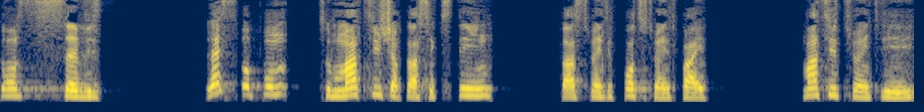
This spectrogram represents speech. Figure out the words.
God's service. Let's open to Matthew chapter 16, verse 24 to 25. Matthew 20,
